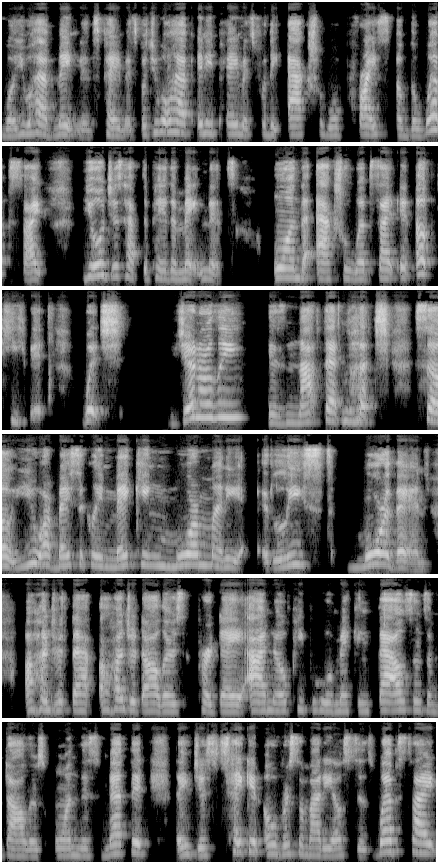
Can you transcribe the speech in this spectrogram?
well, you will have maintenance payments, but you won't have any payments for the actual price of the website. You'll just have to pay the maintenance on the actual website and upkeep it, which generally is not that much. So you are basically making more money, at least more than a hundred dollars per day. I know people who are making thousands of dollars on this method. They've just taken over somebody else's website,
